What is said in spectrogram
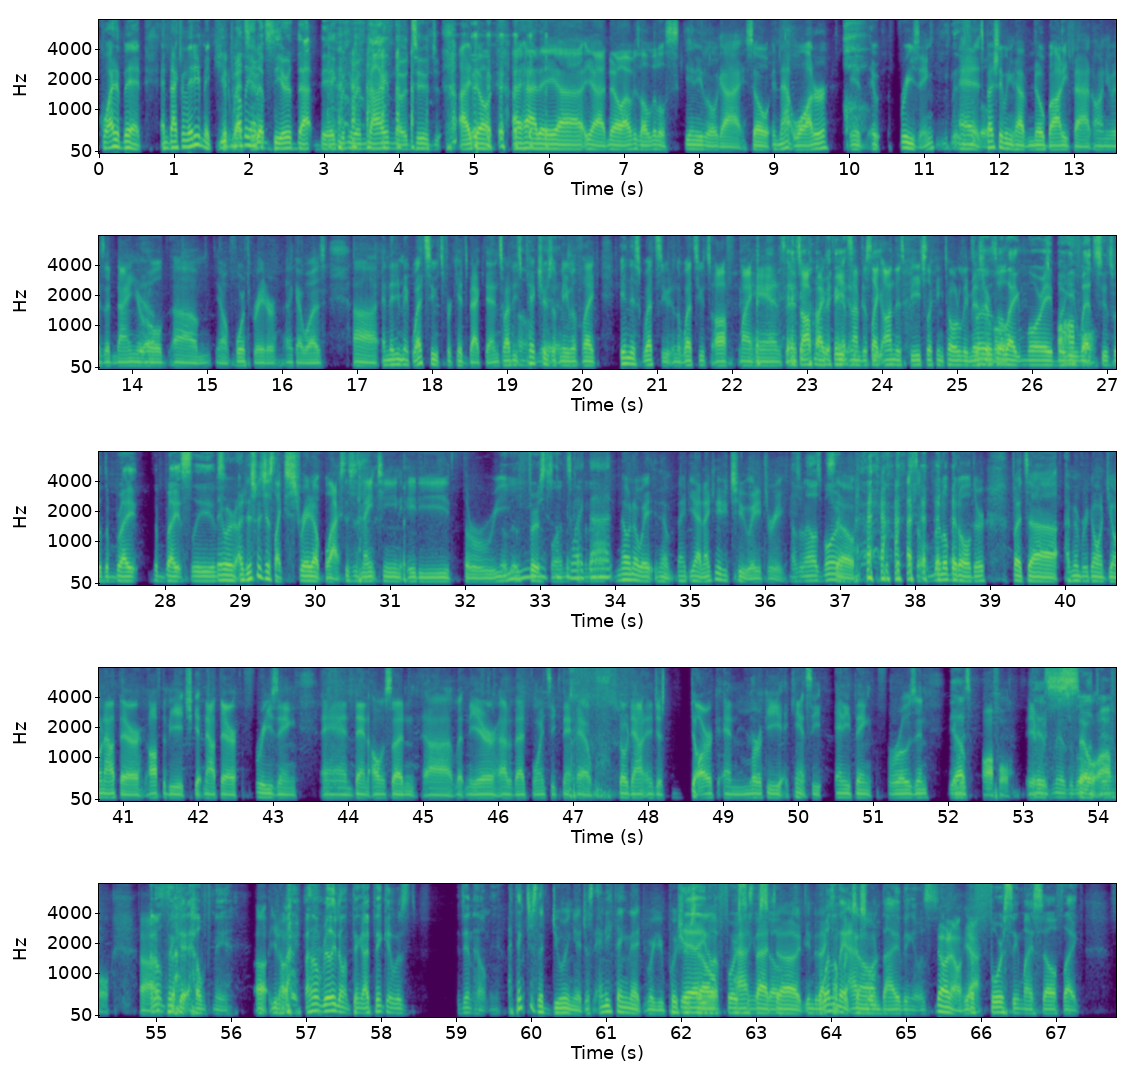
quite a bit. And back then they didn't make You kid probably had a beard that big when you were nine, though, too. I don't. I had a uh, yeah. No, I was a little skinny little guy. So in that water, it, it freezing, and especially when you have no body fat on you as a nine-year-old, um, you know, fourth grader, I think I was. Uh, and they didn't make wetsuits for kids back then. So I have these Oh, pictures of me with like in this wetsuit, and the wetsuit's off my hands, and it's off my feet, and I'm just like on this beach looking totally So those miserable. were like Morey Boogie wetsuits with the bright the bright sleeves. They were. uh, This was just like straight up blacks. This is 1983. Oh, the first ones something like coming out. No, no, wait. No, yeah, 1982, 83. That's when I was born. So that's a little bit older, but uh, I remember going going out there off the beach, getting out there, freezing, and then all of a sudden uh, letting the air out of that buoyancy thing, uh, go down and just dark and murky. I can't see anything, frozen. It Yep. was awful. It, It was is miserable so there. awful. Uh, I don't think it helped me. Uh, you know. I don't really don't think. I think it was. It didn't help me. I think just the doing it, just anything that where you push Yeah, you know, yourself forcing past that uh, into It that wasn't the actual zone. diving. It was No, no, yeah, forcing myself, like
